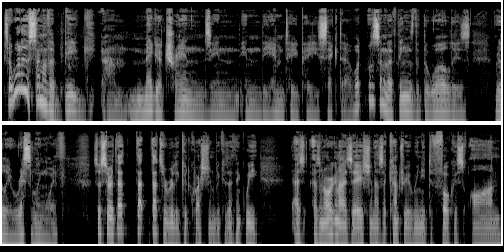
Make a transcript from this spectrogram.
So, what are some of the big um, mega trends in, in the MTP sector? What, what are some of the things that the world is really wrestling with? So, sir, that, that that's a really good question because I think we, as as an organization, as a country, we need to focus on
